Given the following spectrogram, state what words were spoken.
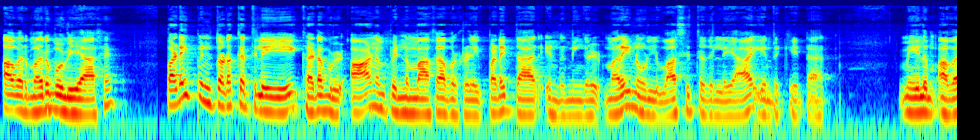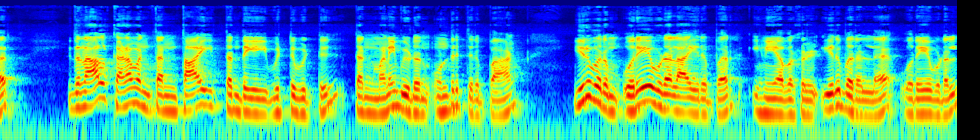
அவர் மறுமொழியாக படைப்பின் தொடக்கத்திலேயே கடவுள் ஆணும் பெண்ணுமாக அவர்களை படைத்தார் என்று நீங்கள் மறைநூலில் வாசித்ததில்லையா என்று கேட்டார். மேலும் அவர் இதனால் கணவன் தன் தாய் தந்தையை விட்டுவிட்டு தன் மனைவியுடன் ஒன்றித்திருப்பான். இருவரும் ஒரே உடலாயிருப்பர். இனி அவர்கள் இருவர் அல்ல ஒரே உடல்.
